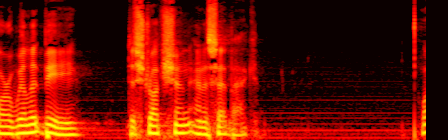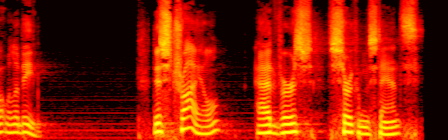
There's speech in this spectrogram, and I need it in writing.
or will it be destruction and a setback? What will it be? This trial, adverse circumstance,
